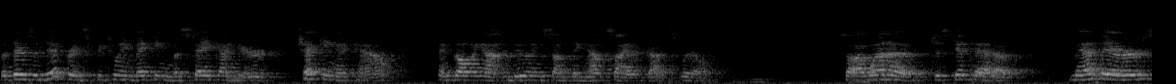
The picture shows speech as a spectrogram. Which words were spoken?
But there's a difference between making a mistake on your checking account and going out and doing something outside of God's will. So I want to just get that up. Math errors,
